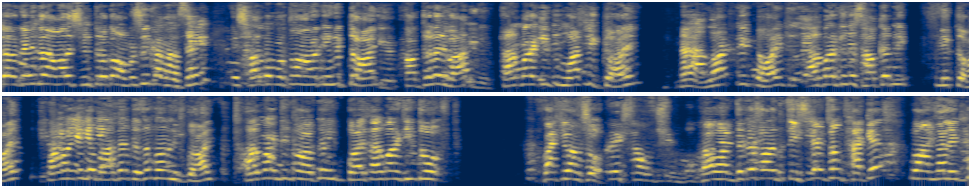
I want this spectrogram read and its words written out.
তো আমাদের সূত্র তো অবশ্যই কাজ আছে। সর্বপ্রথম আমাকে লিখতে হয় তারপরে কিন্তু মাস লিখতে হয়। হ্যাঁ লিখতে হয়। তারপরে কিন্তু সাবজেক্ট লিখতে হয়। তারপরে কিন্তু পেছন লিখতে হয়। তারপরে কিন্তু তারপরে কিন্তু বাকি অংশ। থাকে। তো আমরা লিখব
